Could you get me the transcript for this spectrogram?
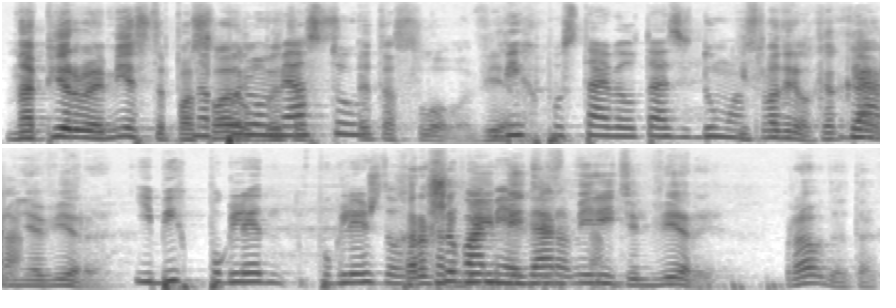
на первое место поставил бы это, это слово вера. бих поставил тази дума. И смотрел, какая вяра. у меня вера. И бих поглед, поглеждал Хорошо бы иметь вярата. измеритель веры. Правда так?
